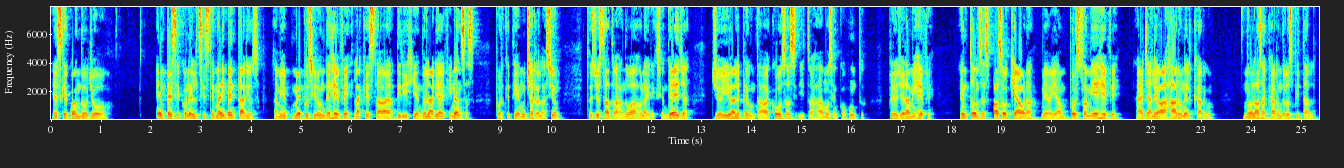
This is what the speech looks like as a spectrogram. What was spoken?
es que cuando yo empecé con el sistema de inventarios, a mí me pusieron de jefe la que estaba dirigiendo el área de finanzas, porque tiene mucha relación. Entonces yo estaba trabajando bajo la dirección de ella, yo iba, le preguntaba cosas y trabajábamos en conjunto, pero yo era mi jefe. Entonces pasó que ahora me habían puesto a mí de jefe, a ella le bajaron el cargo, no la sacaron del hospital,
